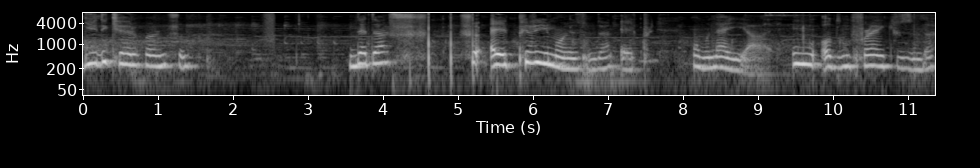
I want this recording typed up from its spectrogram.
Yedi kere ölmüşüm. Neden? Şu, şu El Primo yüzünden. El Primo mu ne ya? Onun adını Frank yüzünden.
